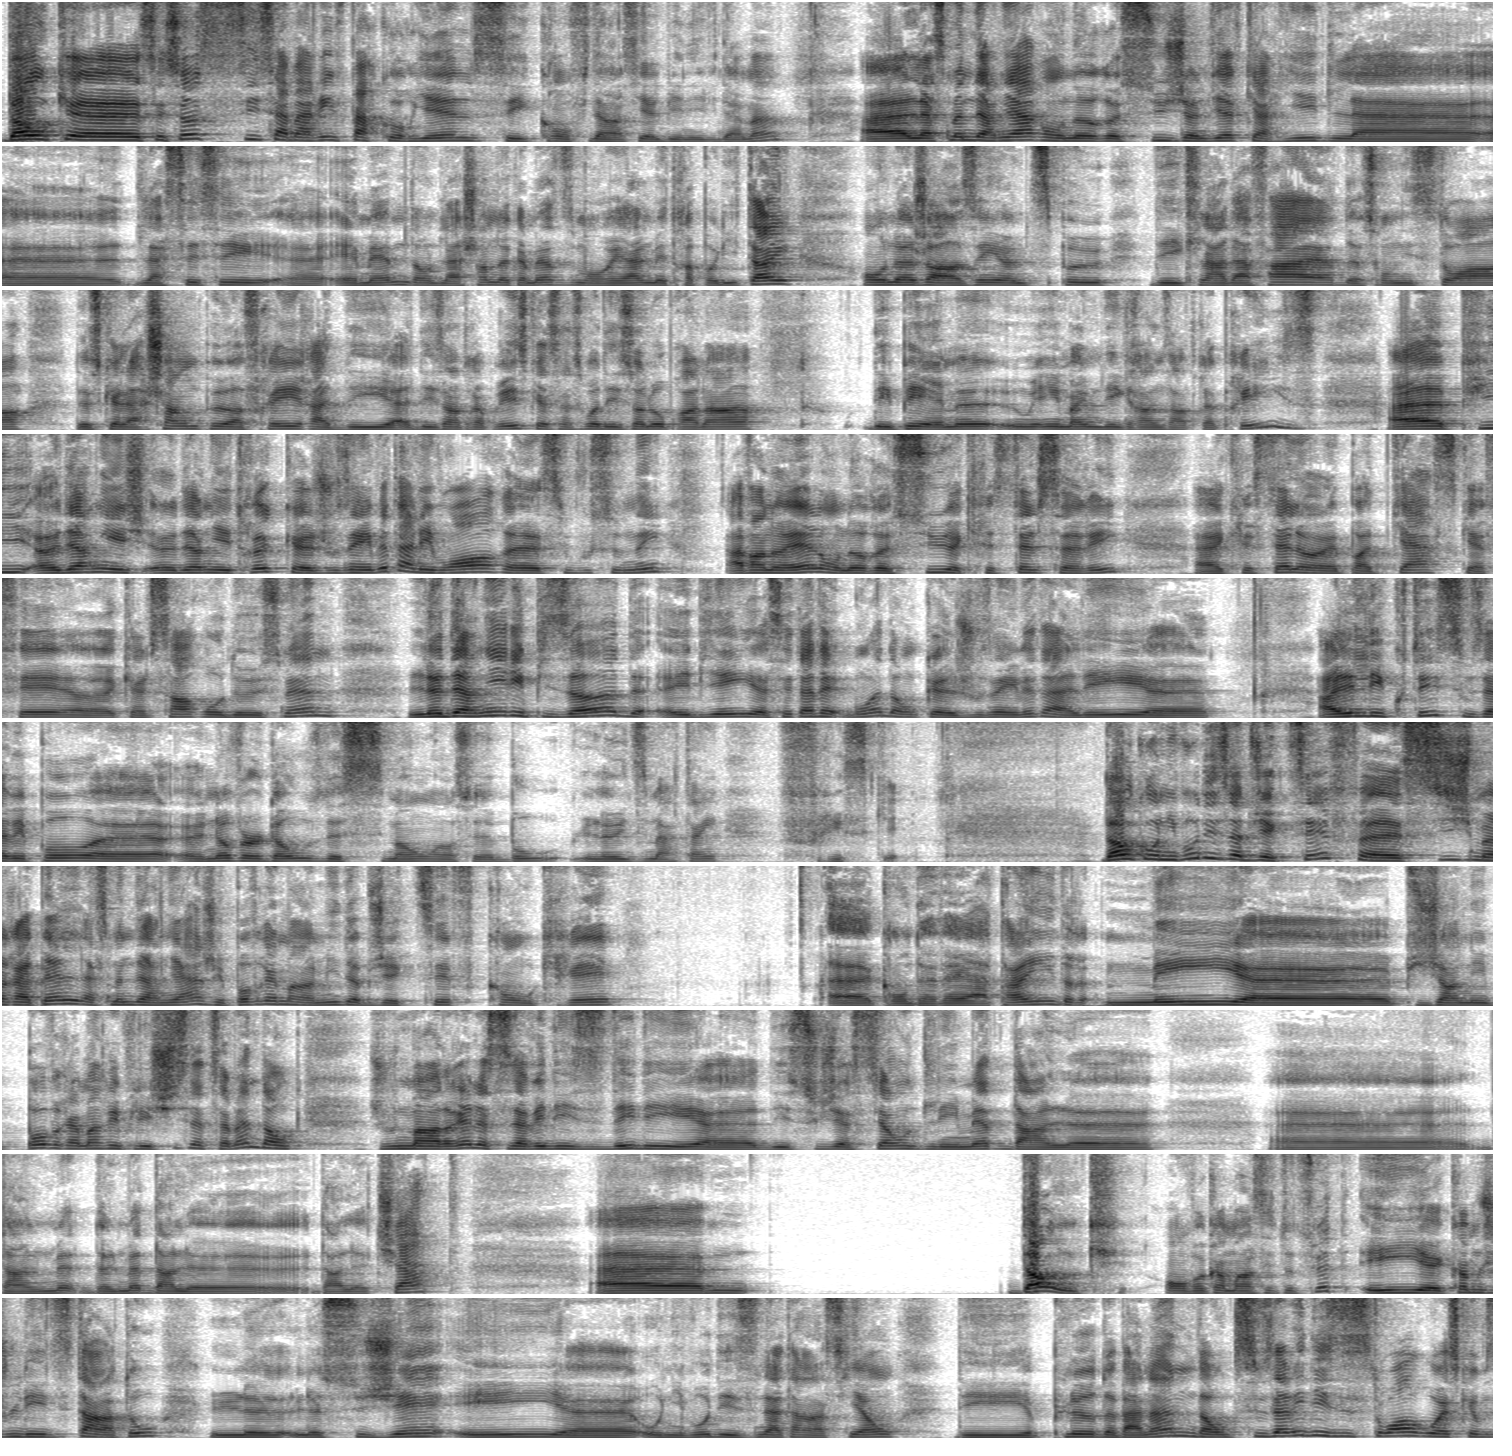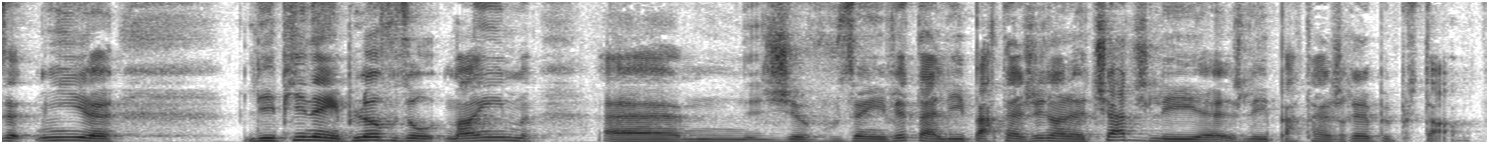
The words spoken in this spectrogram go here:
Donc, euh, c'est ça. Si ça m'arrive par courriel, c'est confidentiel, bien évidemment. Euh, la semaine dernière, on a reçu Geneviève Carrier de la, de la CCMM, donc de la Chambre de commerce du Montréal métropolitain. On a jasé un petit peu des clans d'affaires, de son histoire, de ce que la Chambre peut offrir à des, à des entreprises, que ce soit des solopreneurs des PME et même des grandes entreprises. Euh, puis un dernier, un dernier truc, je vous invite à aller voir, euh, si vous vous souvenez, avant Noël, on a reçu euh, Christelle Serré. Christelle a un podcast qu'elle fait, qu'elle sort aux deux semaines. Le dernier épisode, eh bien, c'est avec moi, donc je vous invite à aller, aller l'écouter si vous n'avez pas un overdose de Simon en ce beau lundi matin frisqué. Donc, au niveau des objectifs, si je me rappelle, la semaine dernière, j'ai pas vraiment mis d'objectifs concrets euh, qu'on devait atteindre, mais euh, puis j'en ai pas vraiment réfléchi cette semaine, donc je vous demanderais si vous avez des idées, des, euh, des, suggestions de les mettre dans le dans le de le mettre dans le dans le chat. donc, on va commencer tout de suite. Et comme je vous l'ai dit tantôt, le, le sujet est au niveau des inattentions, des pleurs de bananes. Donc, si vous avez des histoires où est-ce que vous êtes mis les pieds d'un plat, vous autres même, euh, je vous invite à les partager dans le chat, je les, euh, je les partagerai un peu plus tard.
